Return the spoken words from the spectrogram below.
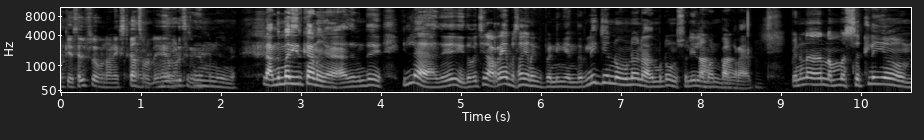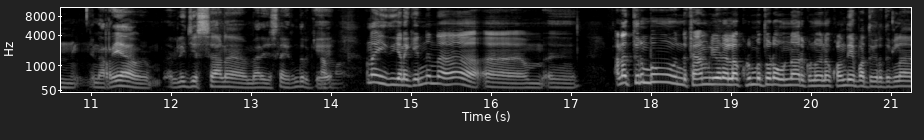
ஓகே செல்ஃப் லவ் நான் நெக்ஸ்ட் கான்செப்ட் சொல்றேன். முடிச்சிருக்கேன் இல்லை அந்த மாதிரி இருக்கானுங்க. அது வந்து இல்லை அது இதை வச்சு நிறைய பேச எனக்கு இப்போ நீங்கள் இந்த ரிலீஜன் ஒன்று நான் அது மட்டும் ஒன்று சொல்லிடலாமான்னு. பார்க்குறேன் இப்போ என்னென்னா நம்ம செட்லேயும் நிறைய ரிலீஜியஸான மேரேஜஸ்லாம் இருந்திருக்கு. ஆனால் இது எனக்கு என்னென்னா ஆனால் திரும்பவும் இந்த ஃபேமிலியோட எல்லாம் குடும்பத்தோட ஒன்றா இருக்கணும். ஏன்னா குழந்தைய பார்த்துக்கிறதுக்குலாம்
